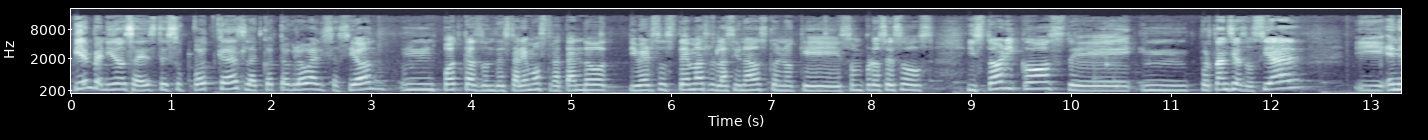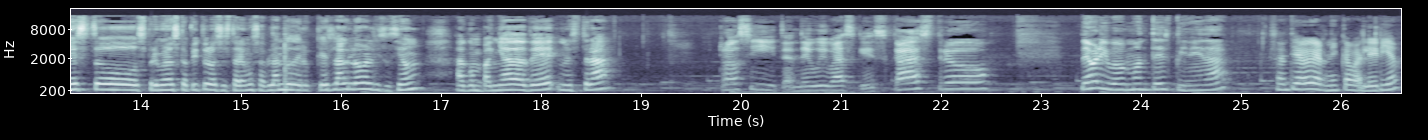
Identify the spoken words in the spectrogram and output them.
Bienvenidos a este subpodcast, La Coto Globalización, un podcast donde estaremos tratando diversos temas relacionados con lo que son procesos históricos de importancia social. Y en estos primeros capítulos estaremos hablando de lo que es la globalización, acompañada de nuestra Rosy Tandewi Vázquez Castro, Débora Iván Montes Pineda, Santiago Guernica Valeria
